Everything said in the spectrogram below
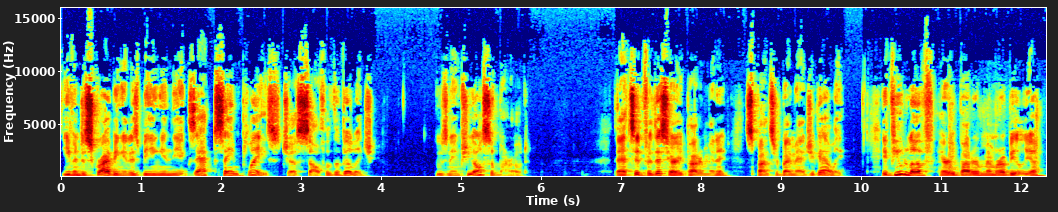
even describing it as being in the exact same place just south of the village, whose name she also borrowed. That's it for this Harry Potter Minute, sponsored by Magic Alley. If you love Harry Potter memorabilia,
